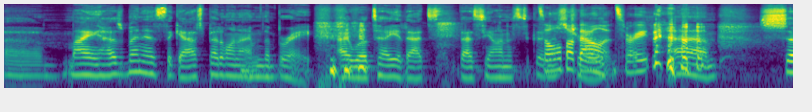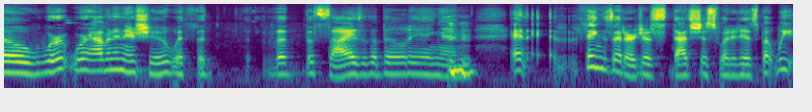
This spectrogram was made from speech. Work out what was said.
um, my husband is the gas pedal and I'm the brake. I will tell you that's that's the honest to goodness It's all about truth. balance, right? um, so we're we're having an issue with the the the size of the building and and things that are just that's just what it is. But we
